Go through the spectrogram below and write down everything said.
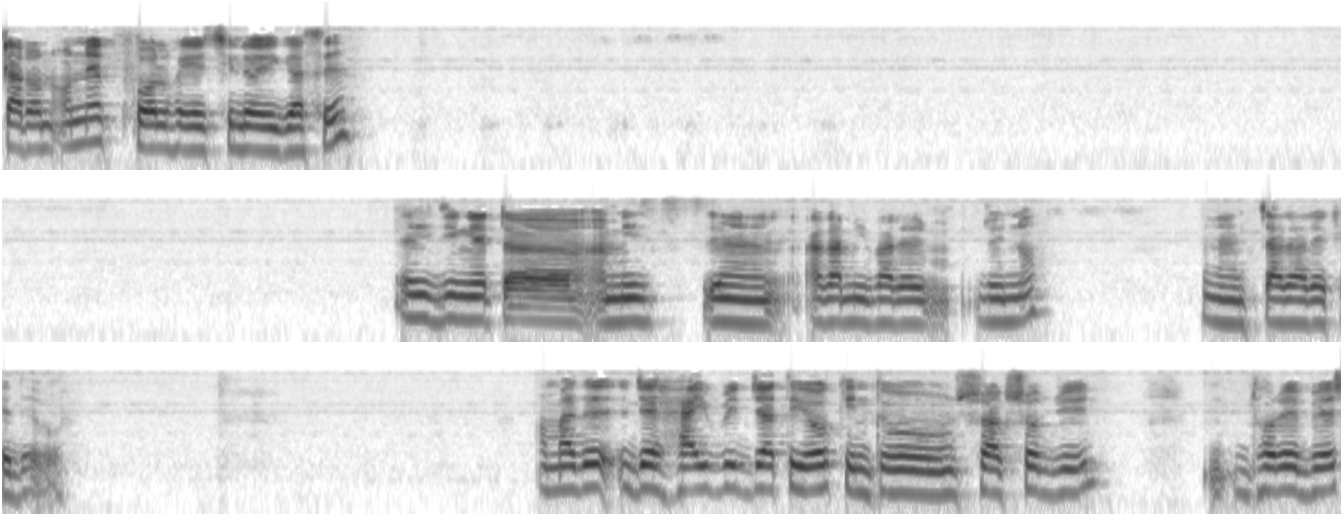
কারণ অনেক ফল হয়েছিল এই গাছে। এই ঝিঙেটা আমি আহ, আগামীবারের জন্য চারা রেখে দেব। আমাদের যে হাইব্রিড জাতীয় কিন্তু শাকসবজি ধরে বেশ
